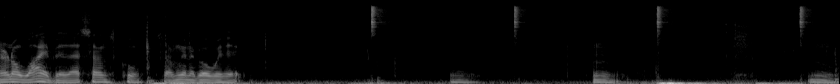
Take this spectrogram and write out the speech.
I don't know why, but that sounds cool. So I'm gonna go with it. Mm. Mm. Mm.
